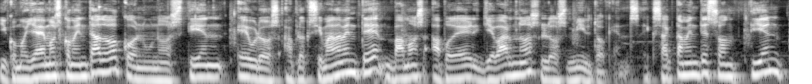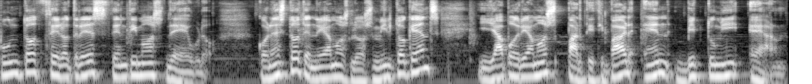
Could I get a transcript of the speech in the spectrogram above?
y como ya hemos comentado, con unos 100 euros aproximadamente vamos a poder llevarnos los 1000 tokens. Exactamente son 100.03 céntimos de euro. Con esto tendríamos los 1000 tokens y ya podríamos participar en Bit2Me Earn.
